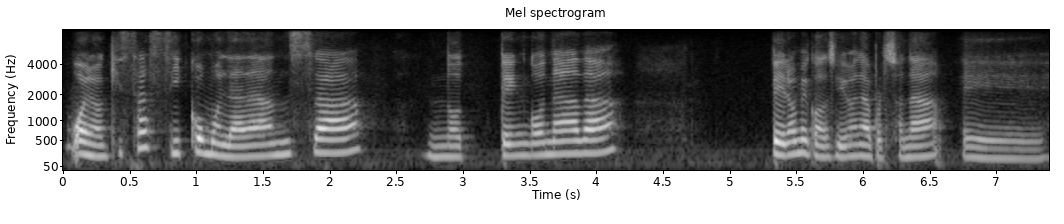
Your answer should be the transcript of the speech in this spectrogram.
Bueno, quizás sí como la danza, no tengo nada, pero me considero una persona eh,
